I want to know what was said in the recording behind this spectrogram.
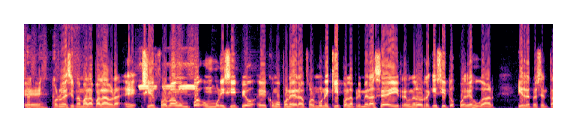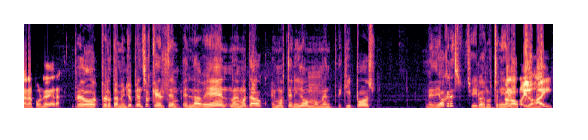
eh, por no decir una mala palabra, eh, si forman un, un municipio eh, como Ponedera, forma un equipo en la primera C y reúne los requisitos, puede jugar y representar a Ponedera. Pero, pero también yo pienso que el tem- en la B nos hemos dado, hemos tenido equipos mediocres, sí, los hemos tenido. No, no, no, y los hay.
